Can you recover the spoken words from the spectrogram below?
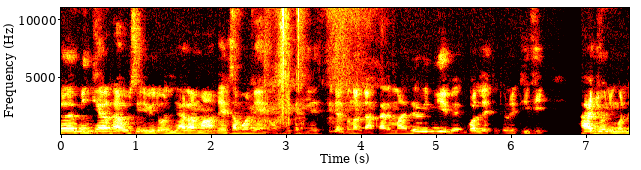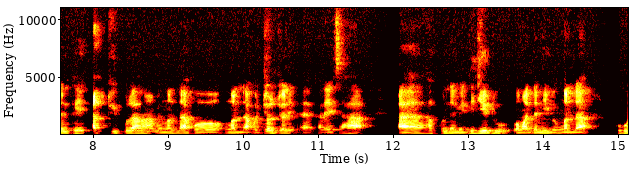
Eh, min keerata aussi e wiide on jarama les abonnés e aussi kadi les fidèle ɓe ganduɗa carrément rewiniɓe golle titone tv ha joni gonɗen koye actu pularan ɓe ganduɗa ko ganduɗa ko joljole. Eh, kala e saaha eh, hakkude men dj du omo addaniɓe ganduɗa koko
